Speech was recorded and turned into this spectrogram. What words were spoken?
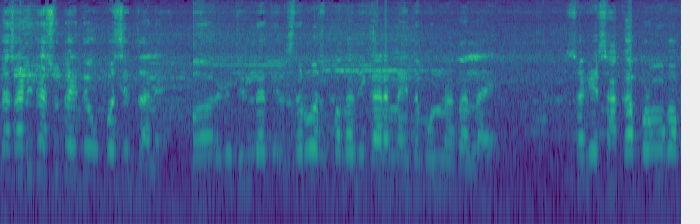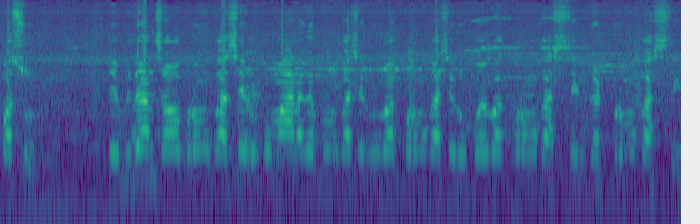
त्यासाठी त्या सुद्धा इथे उपस्थित झाल्या आहे. जिल्ह्यातील सर्वच पदाधिकाऱ्यांना इथे बोलण्यात आलं आहे. सगळे शाखा प्रमुखापासून ते विधानसभा प्रमुख असेल उपमहानगर प्रमुख असेल विभाग प्रमुख असेल उपविभाग प्रमुख असतील गटप्रमुख असतील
